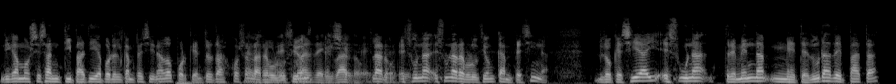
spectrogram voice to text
digamos, esa antipatía por el campesinado porque, entre otras cosas, la revolución... Es derivado claro, es una, es una revolución campesina. Lo que sí hay es una tremenda metedura de pata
